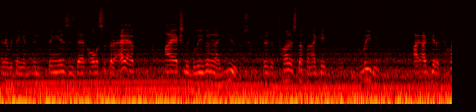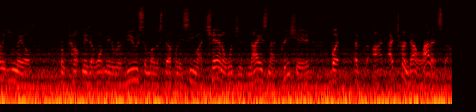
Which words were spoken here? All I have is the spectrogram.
and everything. And, and the thing is, is that all the stuff that I have, I actually believe in and I use. There's a ton of stuff, and I get, believe me, I, I get a ton of emails from companies that want me to review some other stuff when they see my channel, which is nice and I appreciate it. But I, I, turn down a lot of that stuff.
